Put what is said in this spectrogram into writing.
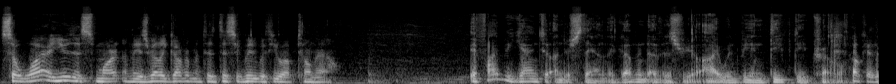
So why are you this smart and the Israeli government has disagreed with you up till now? If I began to understand the government of Israel, I would be in deep, deep trouble. Okay.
